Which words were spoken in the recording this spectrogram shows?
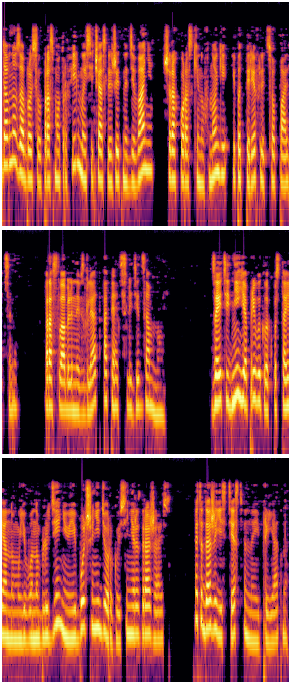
давно забросил просмотр фильма и сейчас лежит на диване, широко раскинув ноги и подперев лицо пальцами. Расслабленный взгляд опять следит за мной. За эти дни я привыкла к постоянному его наблюдению и больше не дергаюсь и не раздражаюсь. Это даже естественно и приятно.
